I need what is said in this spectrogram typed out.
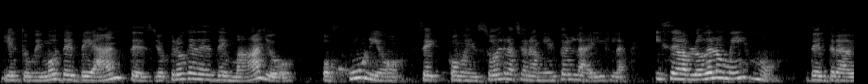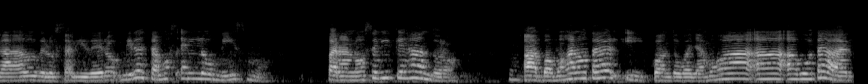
y estuvimos desde antes, yo creo que desde mayo o junio se comenzó el racionamiento en la isla y se habló de lo mismo, del dragado, de los salideros. Mira, estamos en lo mismo. Para no seguir quejándonos, Ah, vamos a anotar y cuando vayamos a, votar,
